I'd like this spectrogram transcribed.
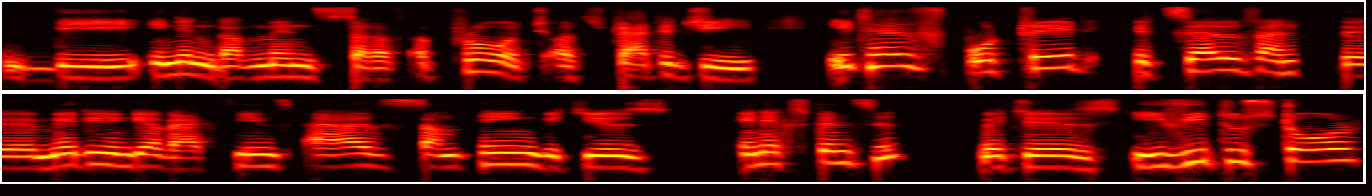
the Indian government's sort of approach or strategy, it has portrayed itself and the Made in India vaccines as something which is inexpensive, which is easy to store,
